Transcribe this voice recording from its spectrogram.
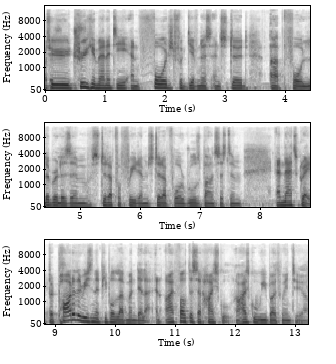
to true humanity and forged forgiveness and stood up for liberalism, stood up for freedom, stood up for a rules bound system. And that's great. But part of the reason that people love Mandela, and I felt this at high school, a high school we both went to, Yeah.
